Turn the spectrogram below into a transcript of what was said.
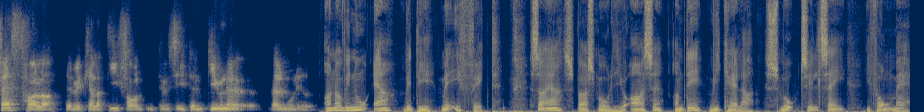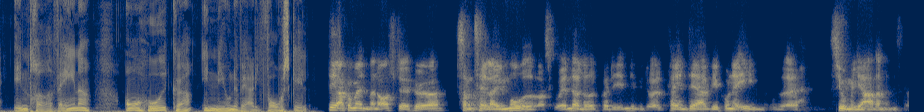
fastholder det, vi kalder defaulten, det vil sige den givende valgmulighed. Og når vi nu er ved det med effekt, så er spørgsmålet jo også, om det, vi kalder små tiltag i form af ændrede vaner, overhovedet gør en nævneværdig forskel. Det argument, man ofte hører, som taler imod at skulle ændre noget på det individuelle plan, det er, at vi kun er en ud af 7 milliarder mennesker.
